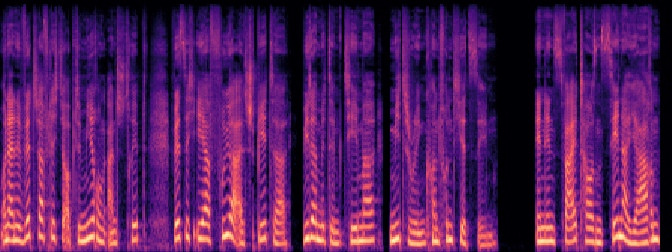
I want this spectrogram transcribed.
und eine wirtschaftliche Optimierung anstrebt, wird sich eher früher als später wieder mit dem Thema Metering konfrontiert sehen. In den 2010er Jahren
